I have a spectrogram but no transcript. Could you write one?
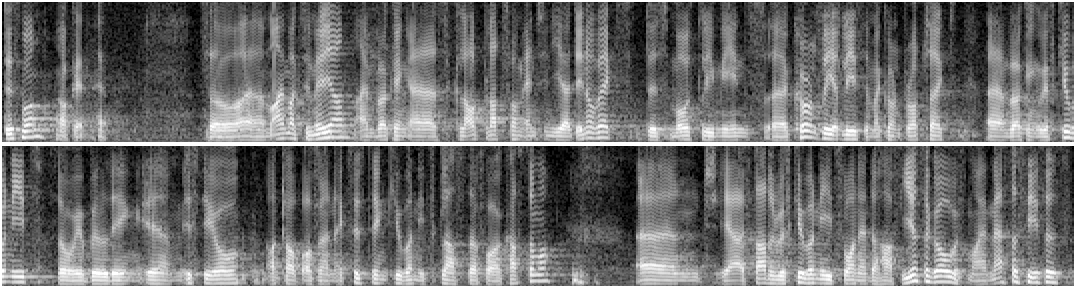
This one? Okay. Yeah. So um, I'm Maximilian. I'm working as cloud platform engineer at inovex. This mostly means, uh, currently at least in my current project, I'm working with Kubernetes. So we're building um, Istio on top of an existing Kubernetes cluster for a customer. And yeah, I started with Kubernetes one and a half years ago with my master thesis,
